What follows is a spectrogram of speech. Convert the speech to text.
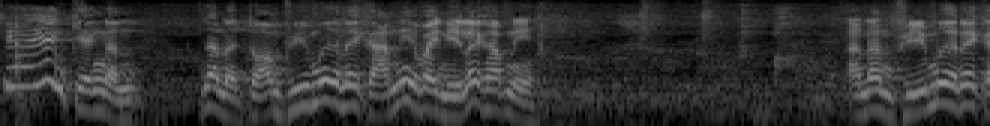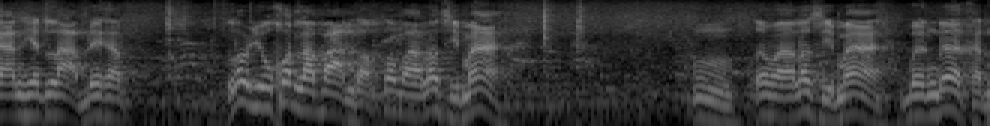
เก่งเก่งนั่นนั่นน่ะจอมฝีมือในการนี่ไว้นี่เลยครับนี่ อันนั้นฝีมือในการเฮ็ดลาบด้วยครับ เราอยู่คนละบ้านดอกแต่ว่าเราสิมาอืมแต่ว่าเราสิมาเบิ่งเด้อขัน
